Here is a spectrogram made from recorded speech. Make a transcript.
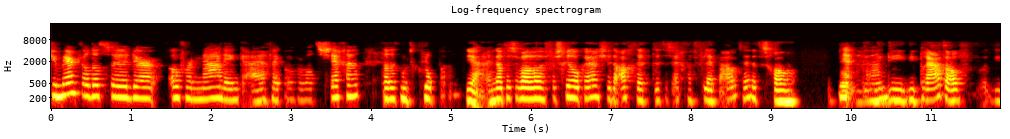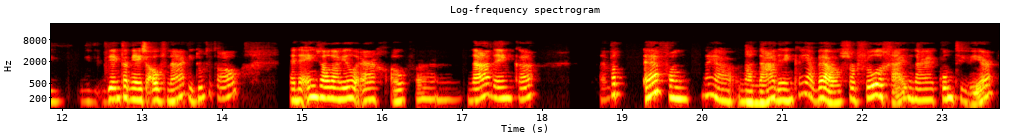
je merkt wel dat ze erover nadenken eigenlijk, over wat ze zeggen, dat het moet kloppen. Ja, en dat is wel een verschil hè. Als je de acht hebt, dit is echt een flap-out, hè. Dat is gewoon, Ja, die, die, praat al, die, die denkt daar niet eens over na, die doet het al. En de een zal daar heel erg over nadenken. En wat, hè, van, nou ja, nou, nadenken, ja wel, zorgvuldigheid, en daar komt hij weer.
